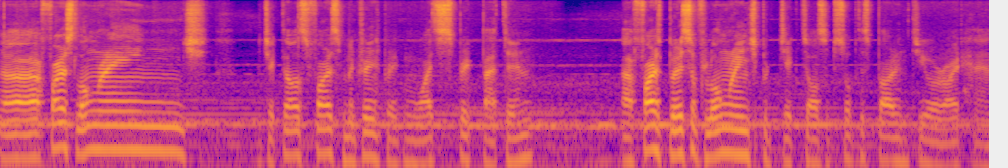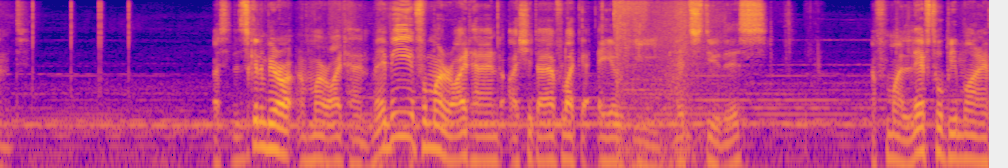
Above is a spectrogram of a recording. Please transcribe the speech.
Uh, long range projectiles, first mid range breaking widespread pattern. Uh, burst of long range projectiles absorb this power into your right hand. I said, This is going to be on my right hand. Maybe for my right hand, I should have like an AoE. Let's do this. And for my left will be my,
